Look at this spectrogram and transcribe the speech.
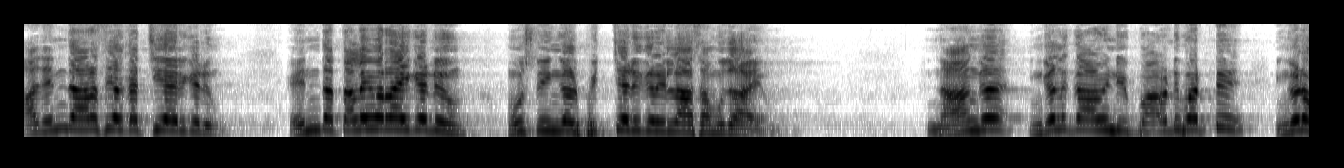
அது எந்த அரசியல் கட்சியாக இருக்கட்டும் எந்த தலைவராக இருக்கட்டும் முஸ்லீம்கள் பிச்சை எடுக்கிற இல்லா சமுதாயம். நாங்கள் எங்களுக்காக வேண்டி பாடுபட்டு எங்களோட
